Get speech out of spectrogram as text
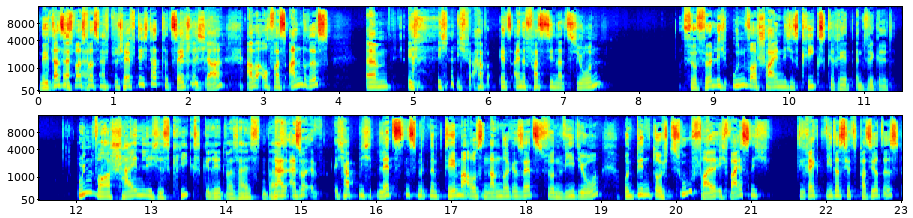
nee, das ist was, was mich beschäftigt hat, tatsächlich, ja. Aber auch was anderes. Ähm, ich ich, ich habe jetzt eine Faszination für völlig unwahrscheinliches Kriegsgerät entwickelt. Unwahrscheinliches Kriegsgerät, was heißt denn das? Na, also ich habe mich letztens mit einem Thema auseinandergesetzt für ein Video und bin durch Zufall, ich weiß nicht direkt, wie das jetzt passiert ist,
